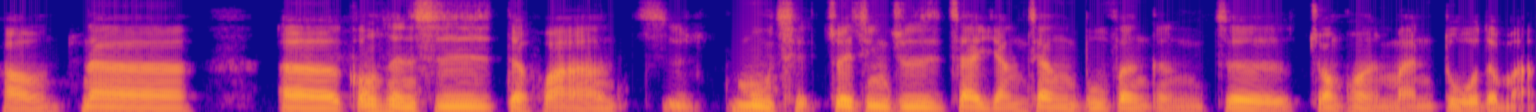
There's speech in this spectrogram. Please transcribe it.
好，那呃，工程师的话，目前最近就是在洋将的部分，可能这状况也蛮多的嘛。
